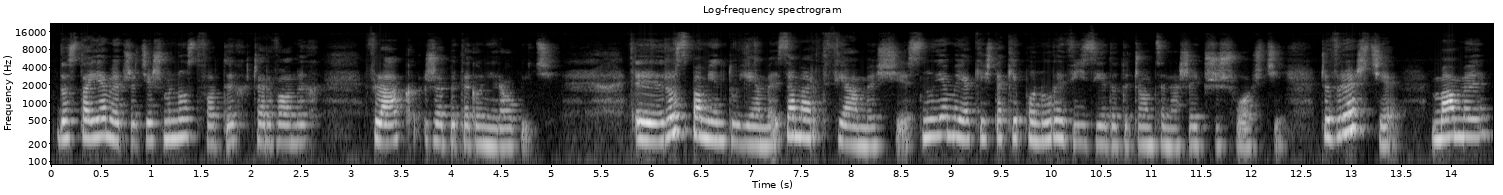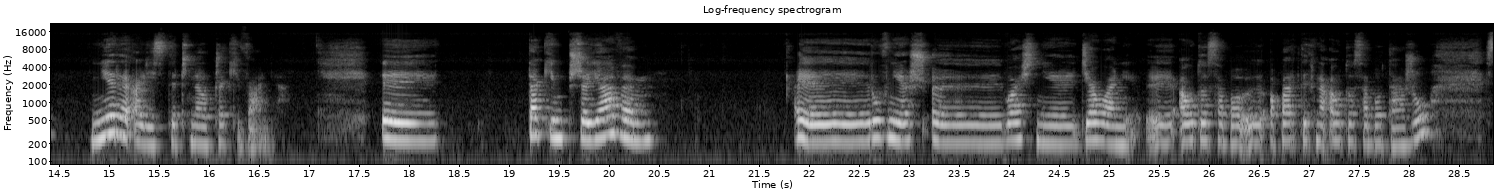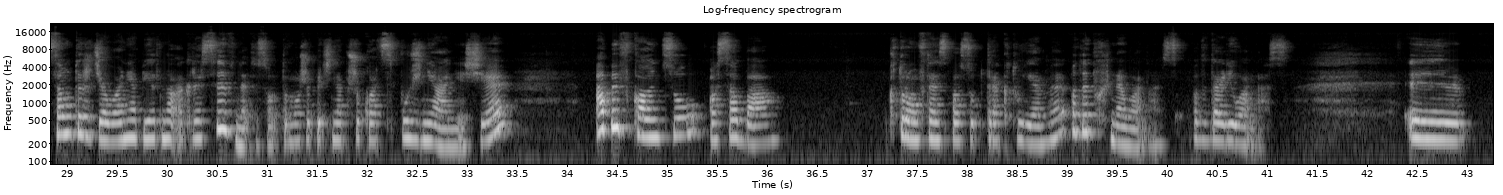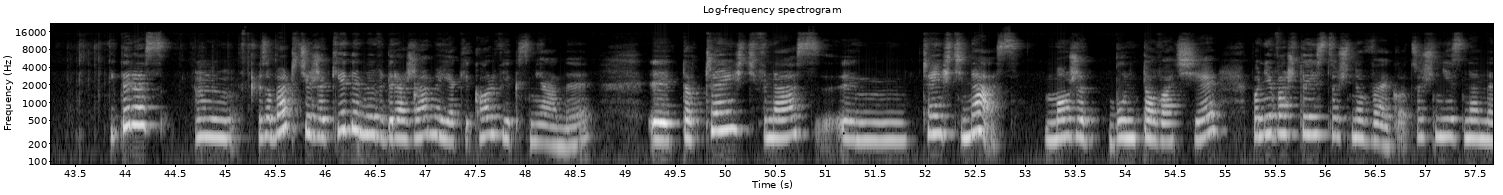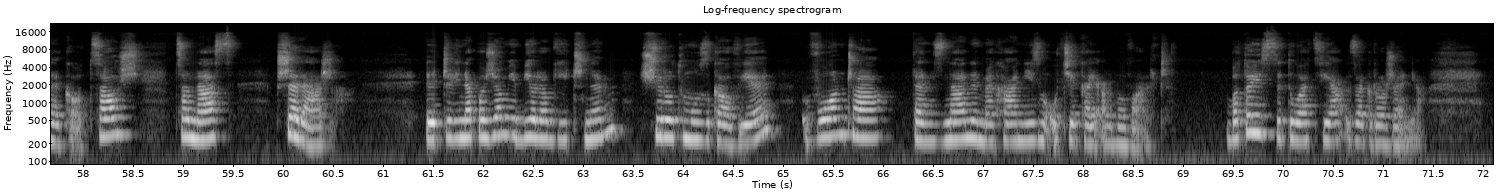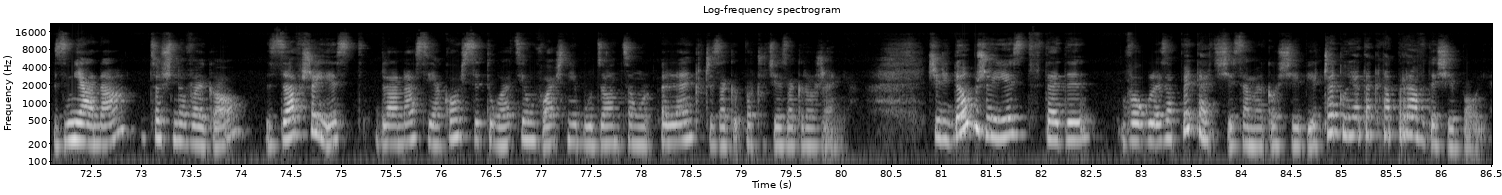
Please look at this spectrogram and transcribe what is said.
dostajemy przecież mnóstwo tych czerwonych flag, żeby tego nie robić. Yy, Rozpamiętujemy, zamartwiamy się, snujemy jakieś takie ponure wizje dotyczące naszej przyszłości, czy wreszcie mamy nierealistyczne oczekiwania. Yy, Takim przejawem również yy, właśnie działań yy, opartych na autosabotażu są też działania bierno-agresywne. To, są, to może być na przykład spóźnianie się, aby w końcu osoba, którą w ten sposób traktujemy, odepchnęła nas, oddaliła nas. I teraz mm, zobaczcie, że kiedy my wdrażamy jakiekolwiek zmiany, to część w nas, część nas może buntować się, ponieważ to jest coś nowego, coś nieznanego, coś, co nas przeraża. Y, Czyli na poziomie biologicznym śródmózgowie włącza ten znany mechanizm uciekaj albo walcz, bo to jest sytuacja zagrożenia. Zmiana, coś nowego, zawsze jest dla nas jakąś sytuacją właśnie budzącą lęk czy poczucie zagrożenia. Czyli dobrze jest wtedy w ogóle zapytać się samego siebie, czego ja tak naprawdę się boję,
